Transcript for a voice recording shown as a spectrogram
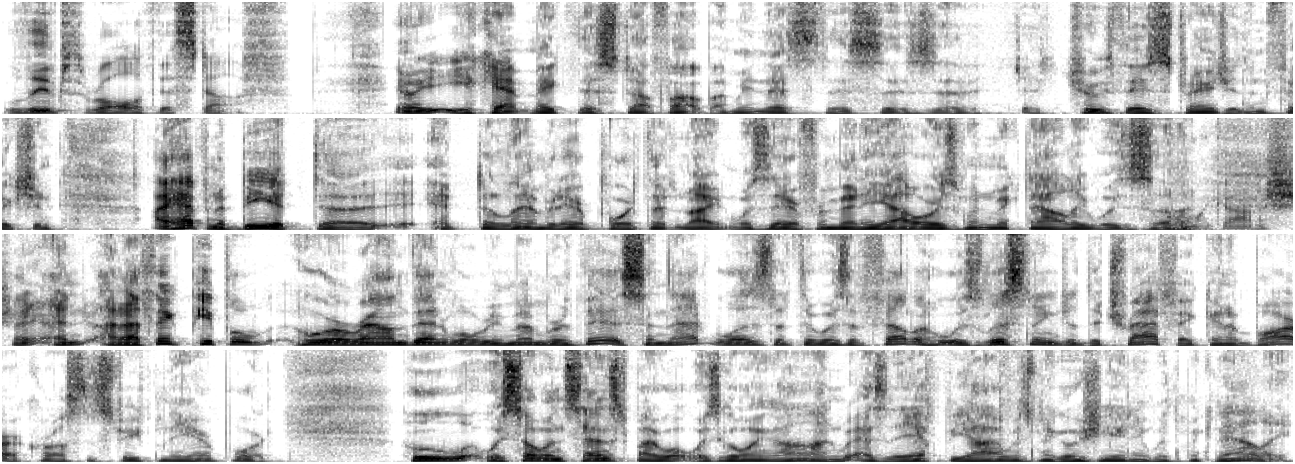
lived through all of this stuff you know, you can't make this stuff up. I mean, this this is uh, truth is stranger than fiction. I happened to be at uh, at the Lambert Airport that night and was there for many hours when McNally was. Uh, oh my gosh! And and I think people who were around then will remember this, and that was that there was a fellow who was listening to the traffic in a bar across the street from the airport. Who was so incensed by what was going on as the FBI was negotiating with McNally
